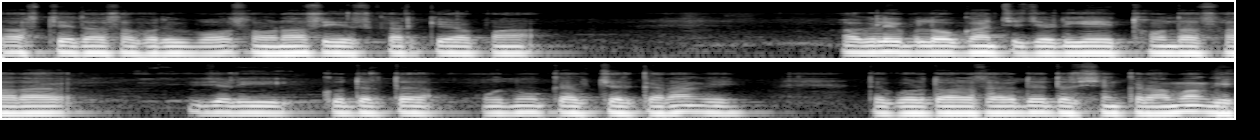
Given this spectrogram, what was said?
ਰਸਤੇ ਦਾ ਸਫ਼ਰ ਵੀ ਬਹੁਤ ਸੋਹਣਾ ਸੀ ਇਸ ਕਰਕੇ ਆਪਾਂ ਅਗਲੇ ਬਲੋਗਾਂ 'ਚ ਜਿਹੜੀ ਇਹ ਇੱਥੋਂ ਦਾ ਸਾਰਾ ਜਿਹੜੀ ਕੁਦਰਤ ਆ, ਉਹਨੂੰ ਕੈਪਚਰ ਕਰਾਂਗੇ ਤੇ ਗੁਰਦੁਆਰਾ ਸਾਹਿਬ ਦੇ ਦਰਸ਼ਨ ਕਰਾਵਾਂਗੇ।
